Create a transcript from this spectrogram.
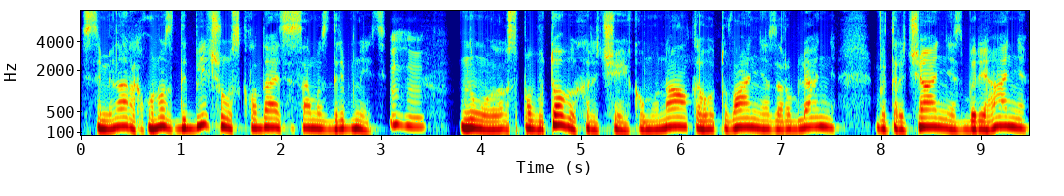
семінарах, воно здебільшого складається саме з дрібниць. Угу. Ну, з побутових речей: комуналка, готування, заробляння, витрачання, зберігання.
